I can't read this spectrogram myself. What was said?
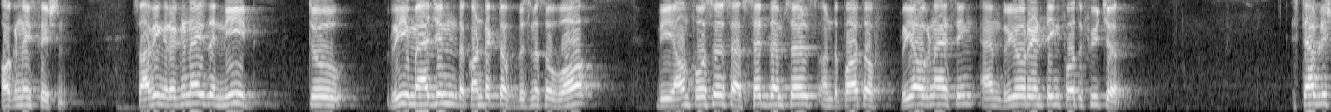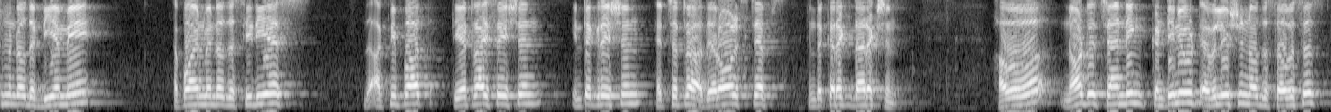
organization. So having recognized the need to reimagine the conduct of business of war, the armed forces have set themselves on the path of reorganizing and reorienting for the future. Establishment of the DMA appointment of the CDS, the Agnipath, theatrization, integration, etc. They are all steps in the correct direction. However, notwithstanding continued evolution of the services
